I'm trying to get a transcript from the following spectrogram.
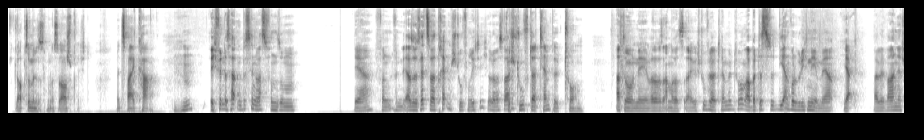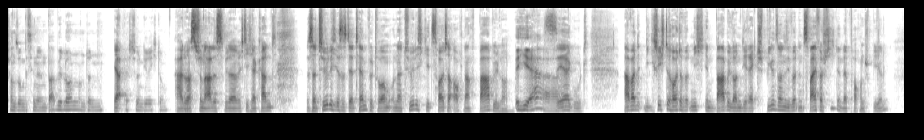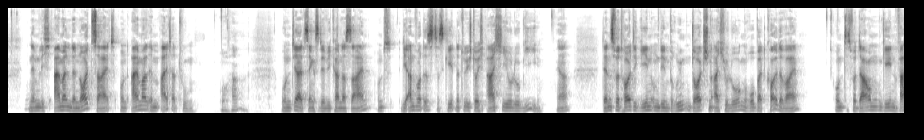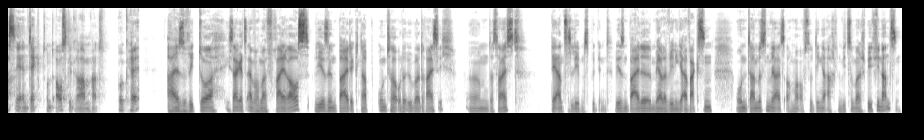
Ich glaube zumindest, dass man das so ausspricht. Mit zwei K. Mhm. Ich finde, das hat ein bisschen was von so einem, ja, von, von also das letzte war Treppenstufen, richtig? Oder was war das? Gestufter Tempelturm. Ach so, nee, war was anderes. Äh, gestufter Tempelturm, aber das, die Antwort würde ich nehmen, ja. Ja. Weil wir waren ja schon so ein bisschen in Babylon und dann Ja. vielleicht so in die Richtung. Ah, du hast schon alles wieder richtig erkannt. Das, natürlich ist es der Tempelturm und natürlich geht's heute auch nach Babylon. Ja. Sehr gut. Aber die Geschichte heute wird nicht in Babylon direkt spielen, sondern sie wird in zwei verschiedenen Epochen spielen. Nämlich einmal in der Neuzeit und einmal im Altertum. Oha. Und ja, jetzt denkst du dir, wie kann das sein? Und die Antwort ist, das geht natürlich durch Archäologie, ja. Denn es wird heute gehen um den berühmten deutschen Archäologen Robert Koldewey. Und es wird darum gehen, was er entdeckt und ausgegraben hat. Okay. Also Viktor, ich sage jetzt einfach mal frei raus. Wir sind beide knapp unter oder über 30. Ähm, das heißt, der Ernst des Lebens beginnt. Wir sind beide mehr oder weniger erwachsen und da müssen wir als auch mal auf so Dinge achten wie zum Beispiel Finanzen.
